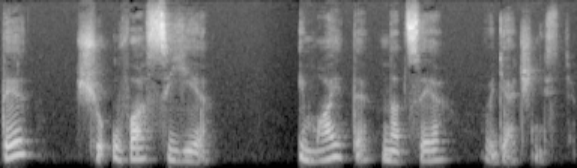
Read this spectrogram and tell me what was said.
те, що у вас є, і майте на це вдячність.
